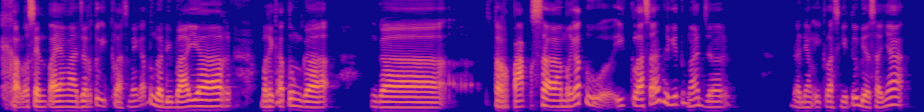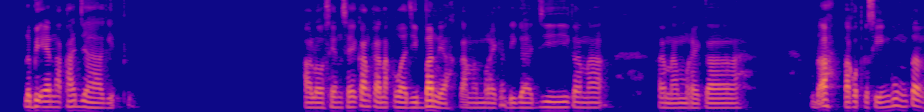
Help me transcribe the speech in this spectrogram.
Kalau senpai yang ngajar tuh ikhlas mereka tuh nggak dibayar mereka tuh nggak nggak terpaksa mereka tuh ikhlas aja gitu ngajar. Dan yang ikhlas gitu biasanya lebih enak aja gitu kalau sensei kan karena kewajiban ya karena mereka digaji karena karena mereka udah ah, takut kesinggung ter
